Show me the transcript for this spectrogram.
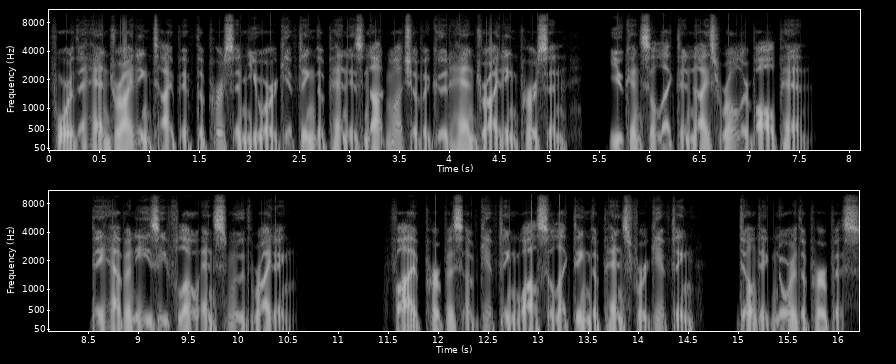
For the handwriting type if the person you are gifting the pen is not much of a good handwriting person, you can select a nice rollerball pen. They have an easy flow and smooth writing. 5. Purpose of gifting While selecting the pens for gifting, don't ignore the purpose.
